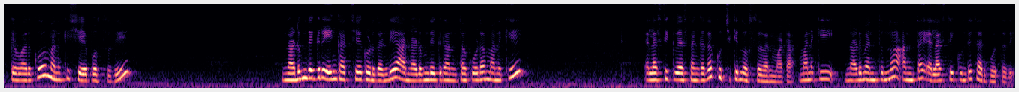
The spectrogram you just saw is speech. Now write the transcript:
ఇక్కడ వరకు మనకి షేప్ వస్తుంది. నడుము దగ్గర ఏం కట్ చేయకూడదండి. ఆ నడుము దగ్గర అంతా కూడా మనకి ఎలాస్టిక్ వేస్తాం కదా కుచ్చి కింద వస్తుంది అనమాట మనకి నడుము ఎంత ఉందో అంత ఎలాస్టిక్ ఉంటే సరిపోతుంది.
